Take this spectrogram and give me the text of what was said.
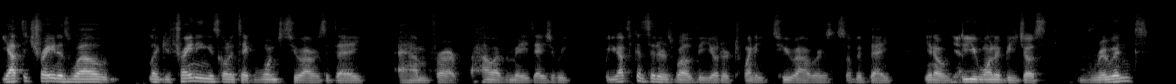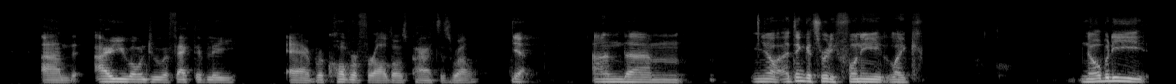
you have to train as well like your training is going to take one to two hours a day um, for however many days a week. But you have to consider as well the other 22 hours of the day. You know, yeah. do you want to be just ruined? And are you going to effectively uh, recover for all those parts as well? Yeah. And, um, you know, I think it's really funny. Like, nobody,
